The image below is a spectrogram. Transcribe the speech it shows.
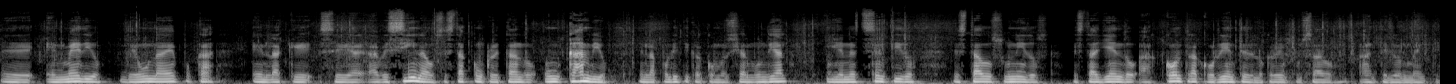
eh, en medio de una época en la que se avecina o se está concretando un cambio en la política comercial mundial y en este sentido Estados Unidos está yendo a contracorriente de lo que había impulsado anteriormente.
